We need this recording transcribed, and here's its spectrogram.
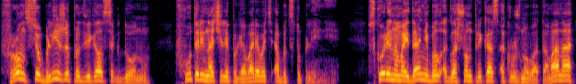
Фронт все ближе продвигался к Дону. В хуторе начали поговаривать об отступлении. Вскоре на Майдане был оглашен приказ окружного атамана,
